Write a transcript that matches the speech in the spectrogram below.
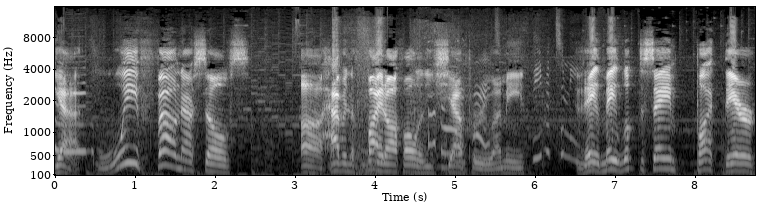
Yeah, we found ourselves uh, having to fight off all of these Shampuru. I mean, they may look the same, but they're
